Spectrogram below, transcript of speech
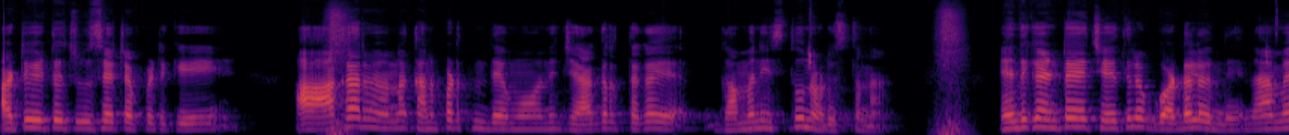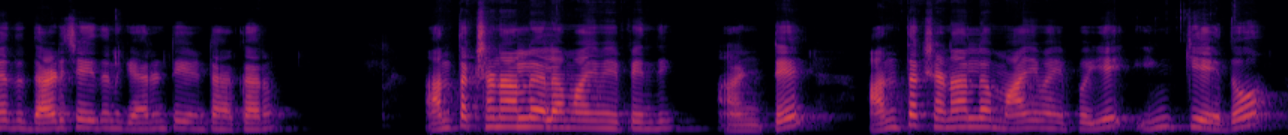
అటు ఇటు చూసేటప్పటికి ఆ ఆకారం ఏమన్నా కనపడుతుందేమో అని జాగ్రత్తగా గమనిస్తూ నడుస్తున్నాను. ఎందుకంటే చేతిలో గొడ్డలు ఉంది. నా మీద దాడి చేయదని గ్యారంటీ ఏంటి ఆకారం? అంత క్షణాల్లో ఎలా మాయమైపోయింది? అంటే అంత క్షణాల్లో మాయమైపోయే ఇంకేదో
